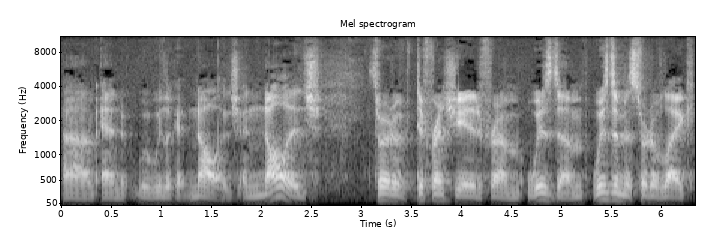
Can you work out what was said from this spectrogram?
um, and we look at knowledge. And knowledge, sort of differentiated from wisdom. Wisdom is sort of like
